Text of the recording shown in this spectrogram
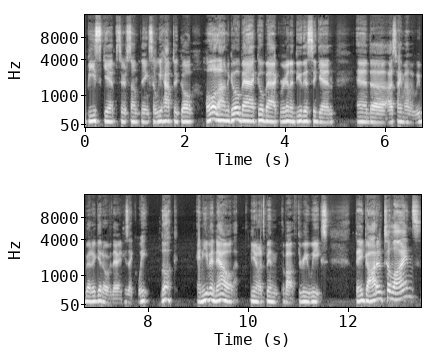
B skips or something. So we have to go, hold on, go back, go back. We're going to do this again. And uh, I was talking about, like, we better get over there. And he's like, wait, look. And even now, you know, it's been about three weeks. They got into lines.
